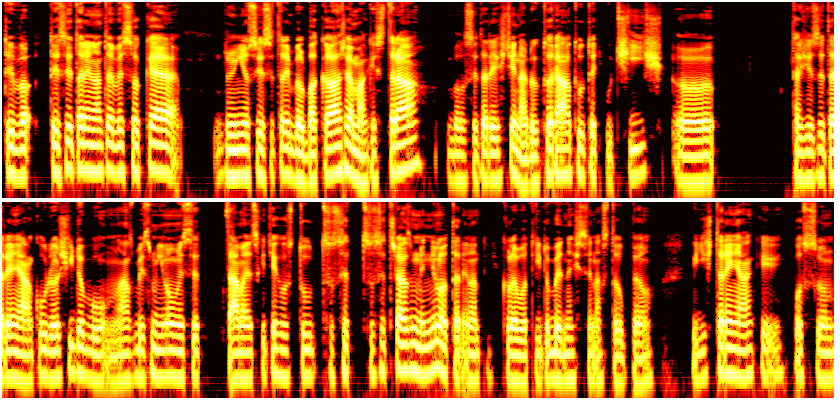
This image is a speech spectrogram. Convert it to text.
ty, ty jsi tady na té vysoké, zmínil jsi, že jsi tady byl bakalář a magistra, byl jsi tady ještě na doktorátu, teď učíš, uh, takže jsi tady nějakou delší dobu. Nás by zmínilo, my si ptáme vždycky těch hostů, co se, co se třeba změnilo tady na té škole od té doby, než jsi nastoupil. Vidíš tady nějaký posun?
